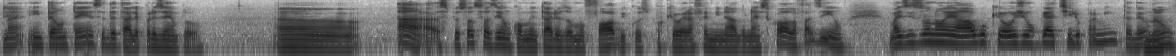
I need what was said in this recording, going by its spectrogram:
Né? Então tem esse detalhe, por exemplo, ah, ah, as pessoas faziam comentários homofóbicos porque eu era afeminado na escola, faziam, mas isso não é algo que hoje é um gatilho para mim, entendeu? Não.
